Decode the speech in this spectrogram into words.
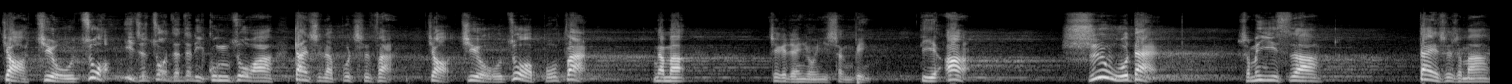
叫久坐，一直坐在这里工作啊，但是呢不吃饭，叫久坐不饭。那么这个人容易生病。第二，食无怠，什么意思啊？怠是什么？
